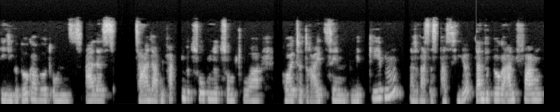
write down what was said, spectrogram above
Die liebe Bürger wird uns alles Zahlen, Daten, Fakten bezogene zum Tor heute 13 mitgeben. Also was ist passiert? Dann wird Bürger anfangen,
